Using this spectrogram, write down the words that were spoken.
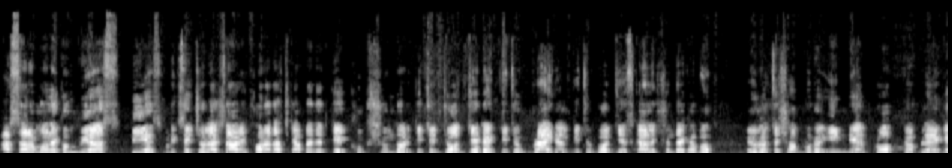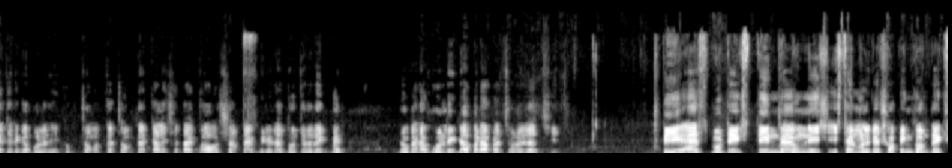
আসসালামু আলাইকুম ভিউয়ার্স পিএস বুটিক্সে চলে আসছে আমি ফরাদ। আজকে আপনাদেরকে খুব সুন্দর কিছু জর্জেটের, কিছু ব্রাইডাল কিছু গর্জিয়াস কালেকশন দেখাবো। এগুলো হচ্ছে সম্পূর্ণ ইন্ডিয়ান ক্রপ টপ লেহেঙ্গা, যেটাকে বলে থাকি, খুব চমৎকার চমৎকার কালেকশন থাকবে। অবশ্যই আপনার ভিডিওটা ধৈর্য দেখবেন। দোকানে হোল্ডিং নাম্বার আমরা চলে যাচ্ছি। পিএস বুটিক্স তিন বাই উনিশ Eastern Mallika shopping complex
